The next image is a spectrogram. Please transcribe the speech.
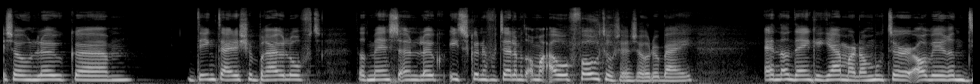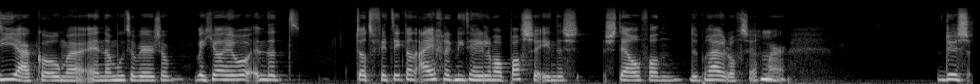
zo'n leuk ehm, ding tijdens je bruiloft... dat mensen een leuk iets kunnen vertellen... met allemaal oude foto's en zo erbij... En dan denk ik, ja, maar dan moet er alweer een dia komen. En dan moet er weer zo, weet je wel, heel. En dat, dat vind ik dan eigenlijk niet helemaal passen in de stijl van de bruiloft, zeg Hm. maar. Dus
